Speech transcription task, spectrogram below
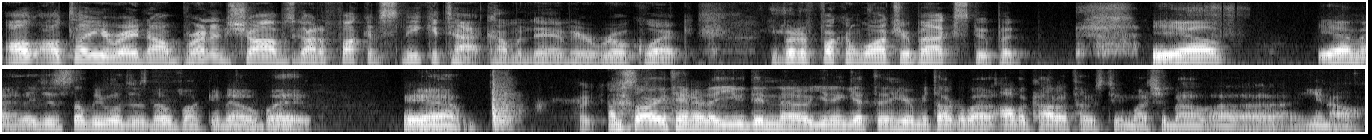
I'll I'll tell you right now, Brennan Schaub's got a fucking sneak attack coming to him here real quick. You better fucking watch your back, stupid. Yeah, yeah, man. They just some people just don't fucking know, but yeah. I'm sorry, Tanner, that you didn't uh, you didn't get to hear me talk about avocado toast too much about uh, you know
